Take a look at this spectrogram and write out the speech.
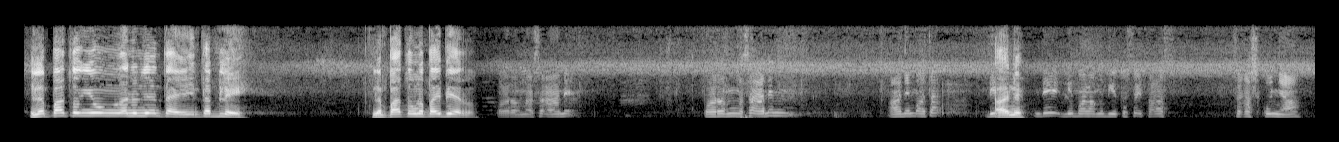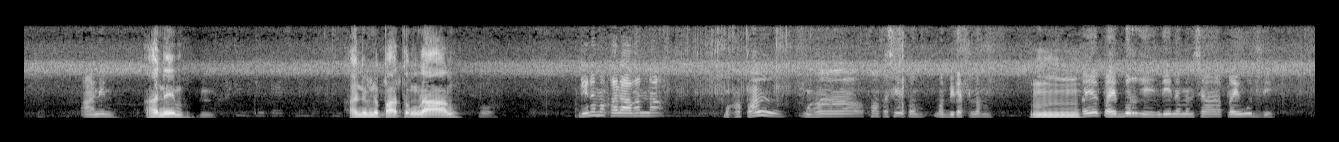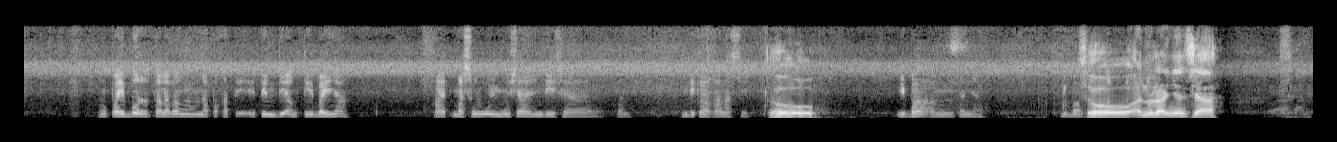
Ilang patong yung ano niyan tay, intable? Ilang patong na fiber? Parang nasa ani. Parang nasa anim. Anim ata. Dito, Anim? Hindi, lima lang dito sa itaas. Sa kasko niya, anim. Anim. Hmm. Anim na patong lang. Oh. Hindi naman kailangan na makapal. Mga, mga kasi ito, mabigat lang. Mm. Kaya fiber eh, hindi naman sa plywood eh. Ang fiber talagang napakatindi ang tibay niya. Kahit masuuin mo siya, hindi siya, hindi kakalas eh. Oo. Iba ang kanya. Ibang, So, ano lang yan siya?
